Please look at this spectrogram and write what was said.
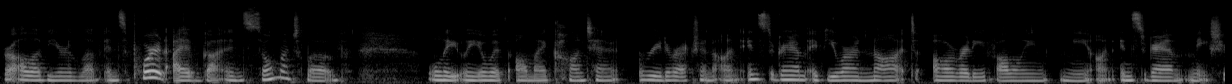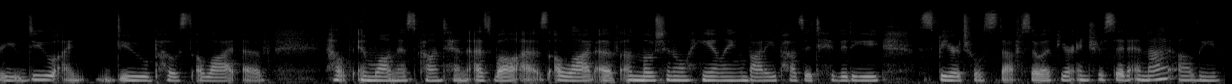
for all of your love and support. I have gotten so much love lately with all my content redirection on Instagram. If you are not already following me on Instagram, make sure you do. I do post a lot of health and wellness content, as well as a lot of emotional healing, body positivity, spiritual stuff. So if you're interested in that, I'll leave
